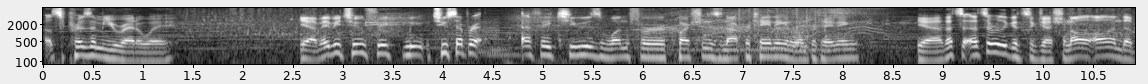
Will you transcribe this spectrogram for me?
Let's prism you right away yeah, maybe two free, two separate FAQs, one for questions not pertaining and one pertaining. Yeah, that's that's a really good suggestion. I'll I'll end up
